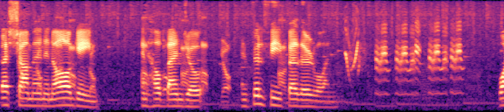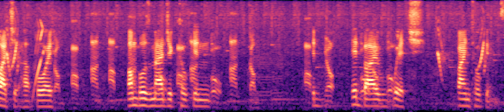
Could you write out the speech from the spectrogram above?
best shaman in all game, and help Banjo, and filthy feathered one. Watch it, hot boy. Mumbo's magic token hid, hid by witch. Find tokens.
